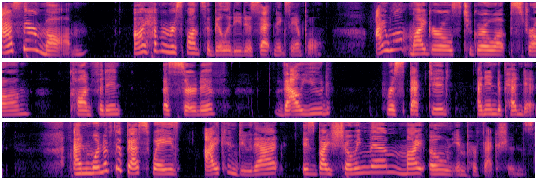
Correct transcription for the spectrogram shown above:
As their mom, I have a responsibility to set an example. I want my girls to grow up strong, confident, assertive, valued, respected, and independent. And one of the best ways I can do that is by showing them my own imperfections.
